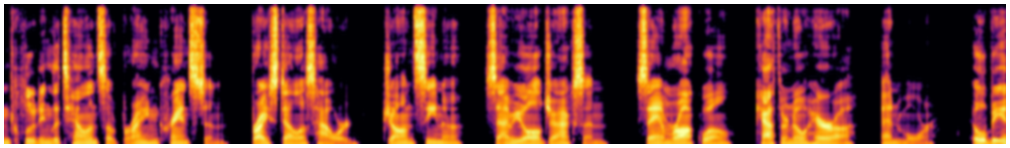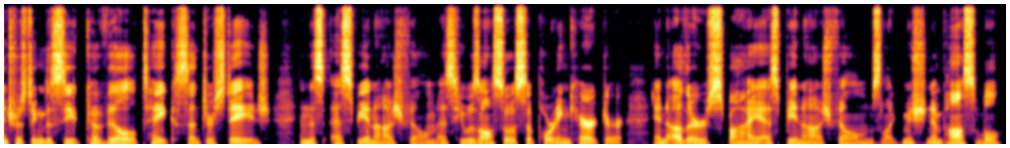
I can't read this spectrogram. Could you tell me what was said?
including the talents of Bryan Cranston, Bryce Dallas Howard, John Cena, Samuel L. Jackson, Sam Rockwell, Catherine O'Hara, and more. It will be interesting to see Cavill take center stage in this espionage film, as he was also a supporting character in other spy espionage films like Mission Impossible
